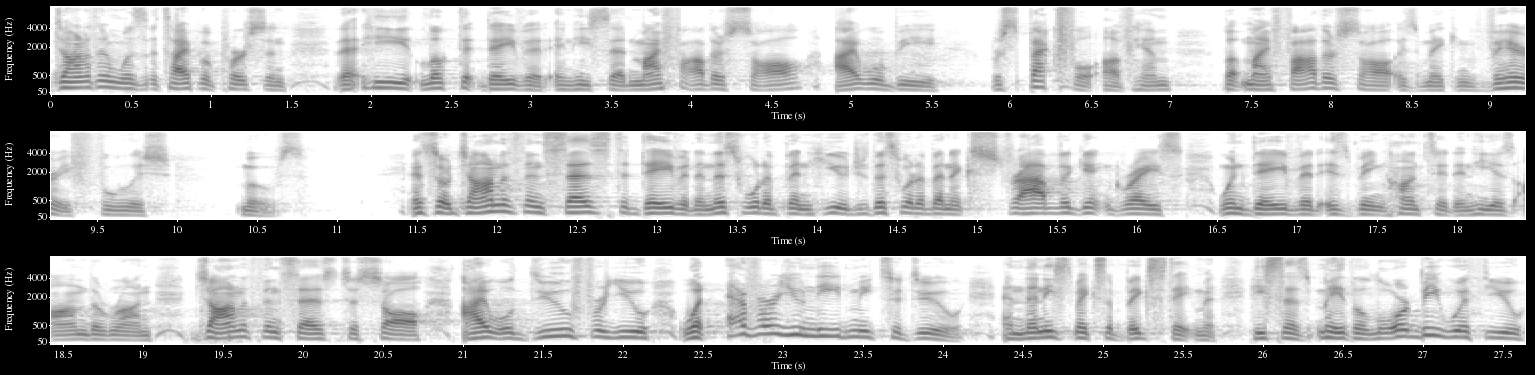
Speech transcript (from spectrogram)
Jonathan was the type of person that he looked at David and he said, My father Saul, I will be respectful of him, but my father Saul is making very foolish moves. And so Jonathan says to David, and this would have been huge, this would have been extravagant grace when David is being hunted and he is on the run. Jonathan says to Saul, I will do for you whatever you need me to do. And then he makes a big statement. He says, May the Lord be with you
